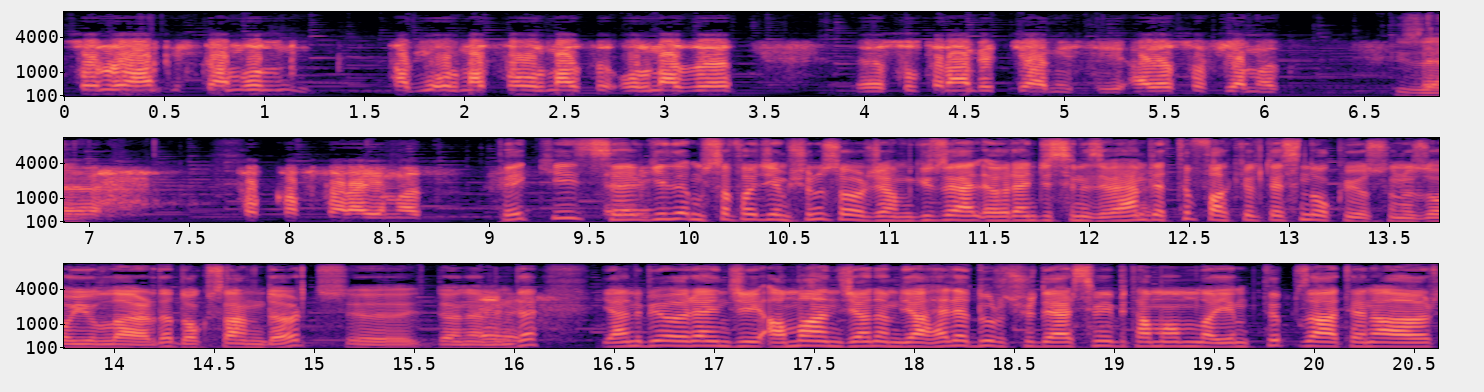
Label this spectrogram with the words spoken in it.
Sonra İstanbul tabii olmazsa olmazı olmazı e, Sultanahmet Camisi, Ayasofya'mız, Güzel. e, Topkapı Sarayımız. Peki sevgili Mustafa'cığım şunu soracağım. Güzel öğrencisiniz ve hem de tıp fakültesinde okuyorsunuz o yıllarda 94 e, döneminde. Evet. Yani bir öğrenci aman canım ya hele dur şu dersimi bir tamamlayayım. Tıp zaten ağır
